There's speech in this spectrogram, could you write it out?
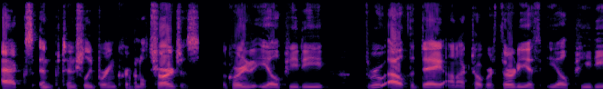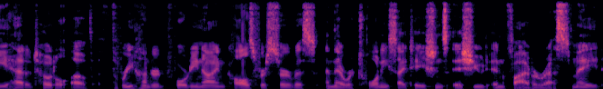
acts and potentially bring criminal charges. According to ELPD, Throughout the day on October 30th, ELPD had a total of 349 calls for service and there were 20 citations issued and 5 arrests made.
